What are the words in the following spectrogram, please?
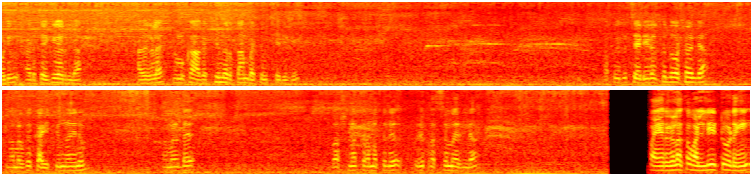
ഓടി അടുത്തേക്ക് വരില്ല. അതുങ്ങളെ നമുക്ക് അകറ്റി നിർത്താൻ പറ്റും ശരിക്കും അപ്പോൾ ഇത് ചെടികൾക്ക് ദോഷമില്ല. നമ്മൾക്ക് കഴിക്കുന്നതിനും നമ്മളുടെ ഭക്ഷണക്രമത്തിൽ ഒരു പ്രശ്നം വരില്ല. പയറുകളൊക്കെ വള്ളിയിട്ട് തുടങ്ങി.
